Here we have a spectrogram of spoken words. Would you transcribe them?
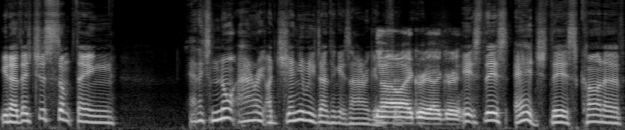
You know, there's just something, and it's not arrogant. I genuinely don't think it's arrogant. No, I agree. I agree. it's this edge, this kind of.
